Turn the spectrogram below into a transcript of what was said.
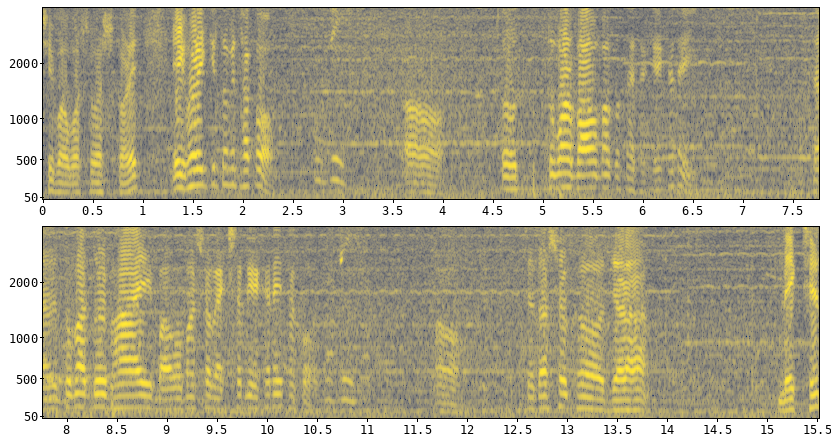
সেবা বসবাস করে। এই ঘরে কি তুমি থাকো? জি। ও, তো তোমার বাবা মা কোথায় থাকে? এখানেই? তাহলে তোমার দুই ভাই বাবা মা সব একসঙ্গে এখানেই থাকো? জি। ও। সে দর্শক যারা দেখছেন,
